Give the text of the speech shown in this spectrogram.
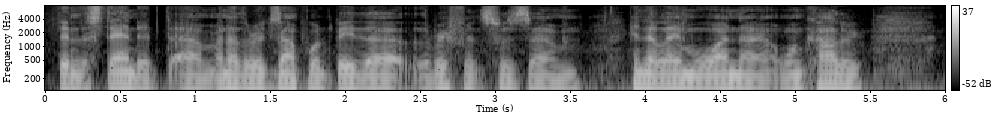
than the standard. Um, another example would be the the reference was um, Hinaleimoana Wong-Kalu,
